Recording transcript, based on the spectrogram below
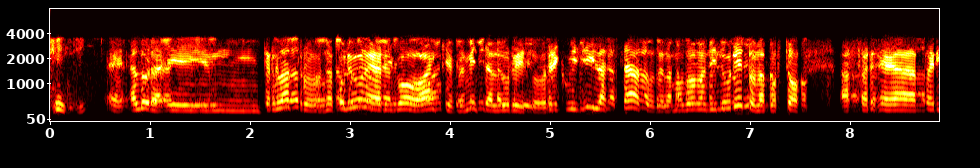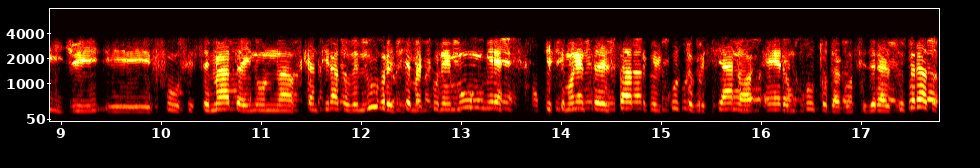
Eh, allora, ehm, tra l'altro Napoleone arrivò anche ovviamente a Loreto, requisì la statua della Madonna di Loreto, la portò a, Far- eh, a Parigi, e fu sistemata in un scantinato del Louvre insieme a alcune mummie, a testimonianza del fatto che il culto cristiano era un culto da considerare superato.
